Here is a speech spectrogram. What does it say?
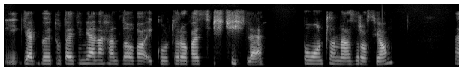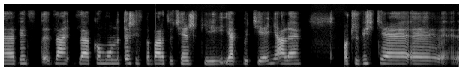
I jakby tutaj wymiana handlowa i kulturowa jest ściśle połączona z Rosją. E, więc dla, dla komuny też jest to bardzo ciężki jakby dzień, ale oczywiście e,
